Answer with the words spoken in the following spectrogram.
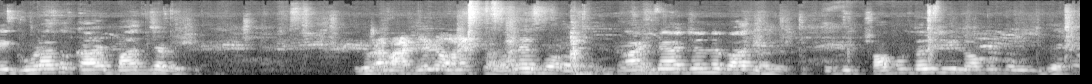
এই ঘোড়া তো কার বাদ যাবে। ওরা বাদ গেলে অনেক অনেক বড় গাছ নেওয়ার জন্য বাদ হবে তো তুই ছ ফুট ধরেছি কি ন ফুট ধরেছি দেখা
